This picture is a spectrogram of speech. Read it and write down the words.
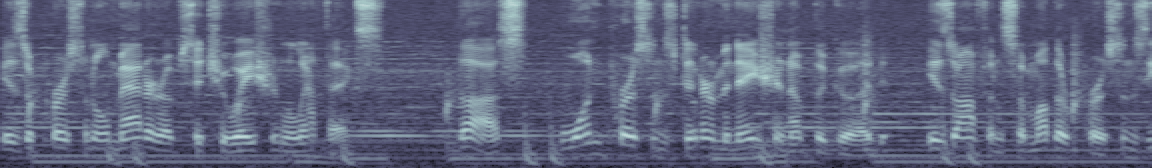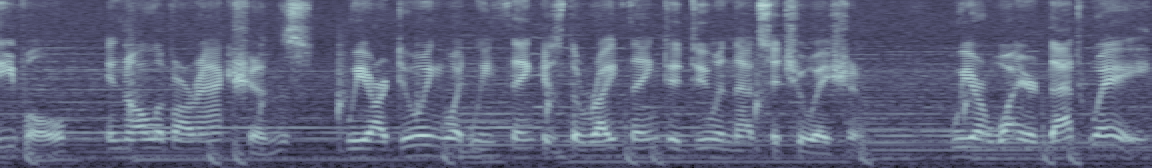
is a personal matter of situational ethics. Thus, one person's determination of the good is often some other person's evil. In all of our actions, we are doing what we think is the right thing to do in that situation. We are wired that way.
